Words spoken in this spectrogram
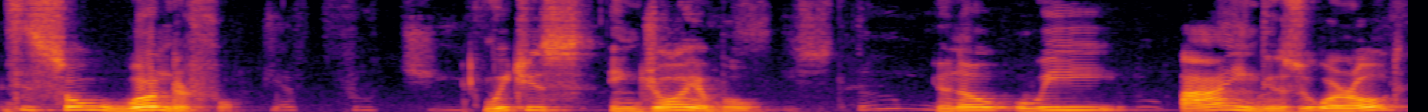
This is so wonderful, which is enjoyable. You know, we are in this world,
